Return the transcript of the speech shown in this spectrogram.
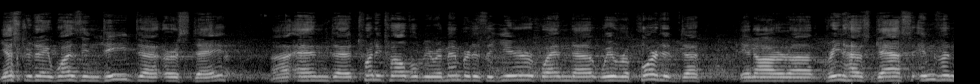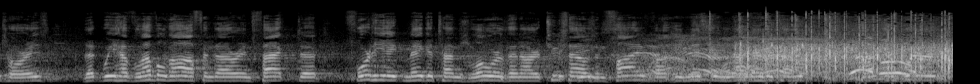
yesterday was indeed uh, Earth Day, uh, and uh, 2012 will be remembered as the year when uh, we reported uh, in our uh, greenhouse gas inventories that we have leveled off and are in fact uh, 48 megatons lower than our 2005 uh, emission megatons.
